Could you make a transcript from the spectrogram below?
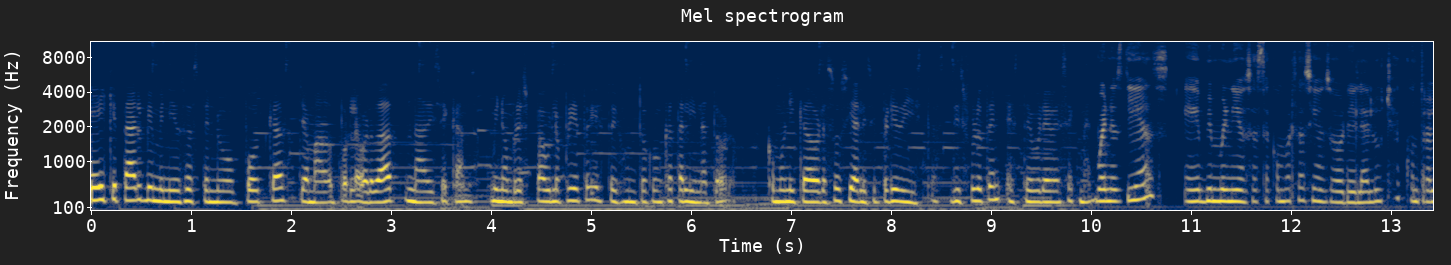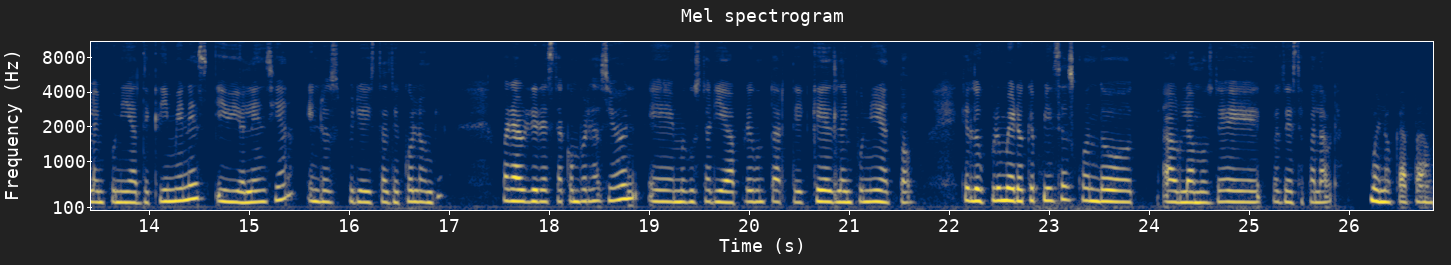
Hey, ¿qué tal? Bienvenidos a este nuevo podcast llamado Por la Verdad, Nadie se cansa. Mi nombre es Paula Prieto y estoy junto con Catalina Toro, comunicadores sociales y periodistas. Disfruten este breve segmento. Buenos días, eh, bienvenidos a esta conversación sobre la lucha contra la impunidad de crímenes y violencia en los periodistas de Colombia. Para abrir esta conversación, eh, me gustaría preguntarte qué es la impunidad, Pau. ¿Qué es lo primero que piensas cuando hablamos de, pues, de esta palabra? Bueno, Cata,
